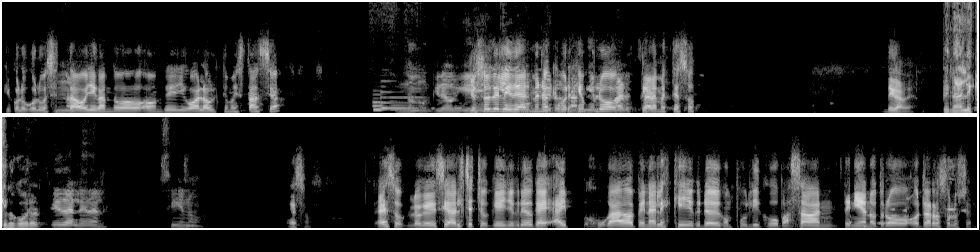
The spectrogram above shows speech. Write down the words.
que Colo Colo hubiese estado llegando a donde llegó a la última instancia. No, creo que. Yo soy de la idea, al menos que, por ejemplo, claramente eso. Dígame. ¿Penales que no cobraron? Sí, dale, dale. Sí, no. Eso. Eso, lo que decía el Checho, que yo creo que hay, jugadas penales que yo creo que con público pasaban, tenían otro, otra resolución.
